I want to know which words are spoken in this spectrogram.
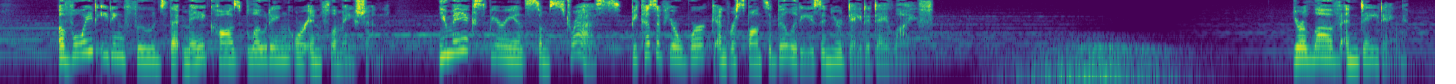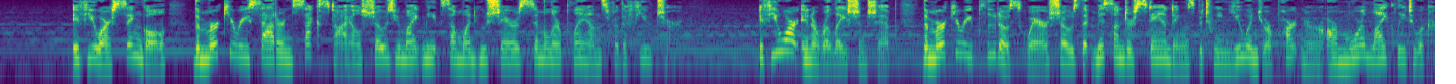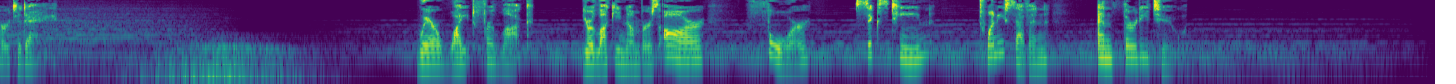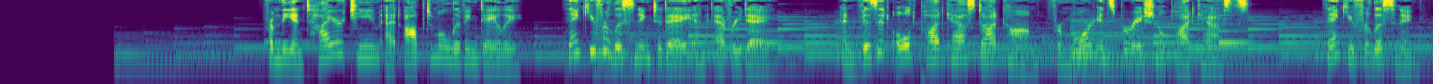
Avoid eating foods that may cause bloating or inflammation. You may experience some stress because of your work and responsibilities in your day to day life. Your love and dating. If you are single, the Mercury Saturn sextile shows you might meet someone who shares similar plans for the future. If you are in a relationship, the Mercury Pluto square shows that misunderstandings between you and your partner are more likely to occur today. Wear white for luck. Your lucky numbers are 4, 16, 27, and 32. From the entire team at Optimal Living Daily, thank you for listening today and every day. And visit oldpodcast.com for more inspirational podcasts. Thank you for listening.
